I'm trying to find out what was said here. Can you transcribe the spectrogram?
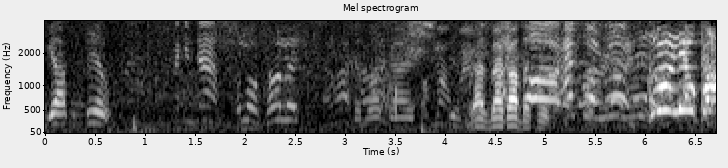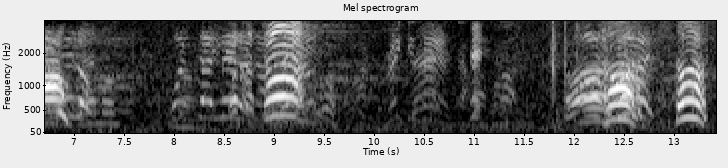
Hey, get off the field. Second down. Come on, Thomas. Good luck, guys. Guys, back off that shit. Oh, Come on, Lil Cole! Watch that middle. That's a Break his hand. Stop! Stop!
